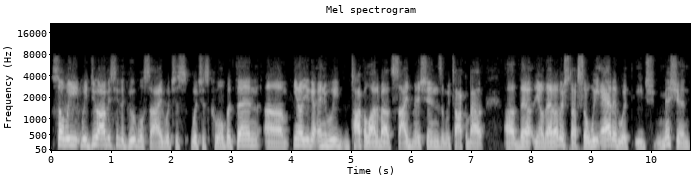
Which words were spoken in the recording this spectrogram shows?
So we we do obviously the Google side, which is which is cool. But then um, you know you got and we talk a lot about side missions and we talk about uh, that you know that other stuff. So we added with each mission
